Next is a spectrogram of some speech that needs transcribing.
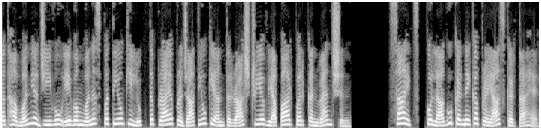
तथा वन्य जीवों एवं वनस्पतियों की लुप्त प्राय प्रजातियों के अंतर्राष्ट्रीय व्यापार पर कन्वेंशन, साइट्स को लागू करने का प्रयास करता है।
